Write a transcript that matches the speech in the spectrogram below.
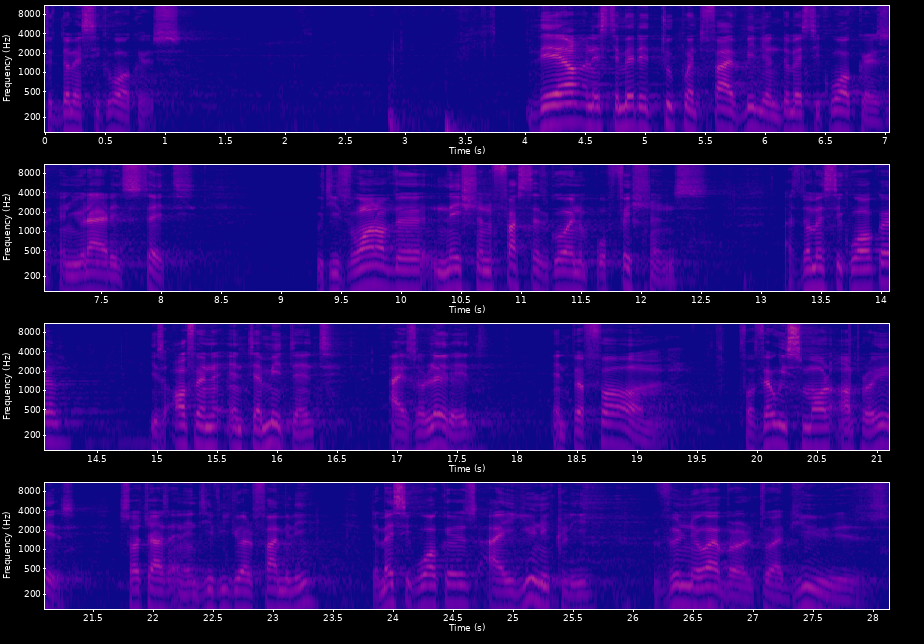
to domestic workers. There are an estimated 2.5 million domestic workers in the United States, which is one of the nation's fastest growing professions. As domestic worker is often intermittent, isolated, and perform for very small employees, such as an individual family, domestic workers are uniquely vulnerable to abuse,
